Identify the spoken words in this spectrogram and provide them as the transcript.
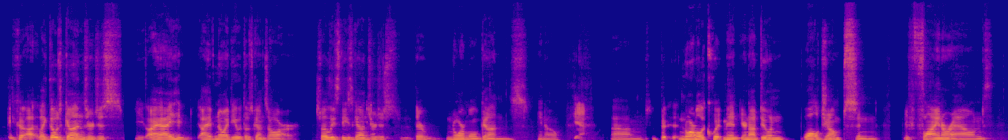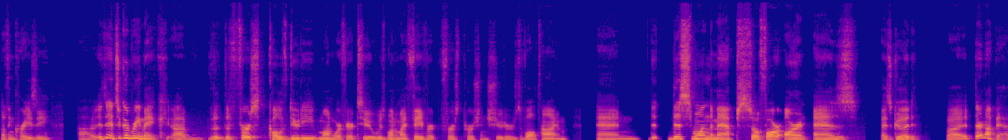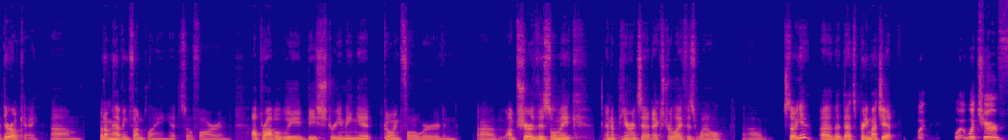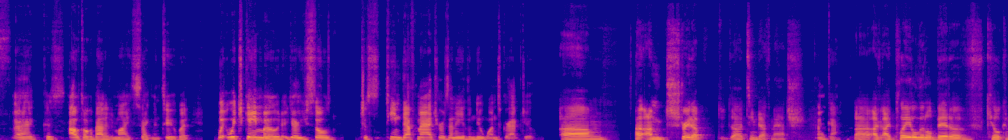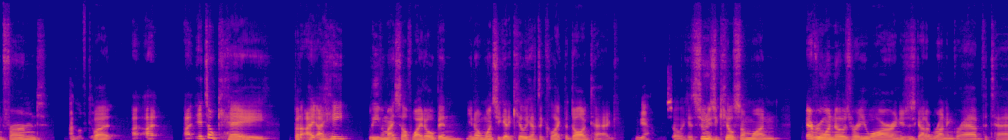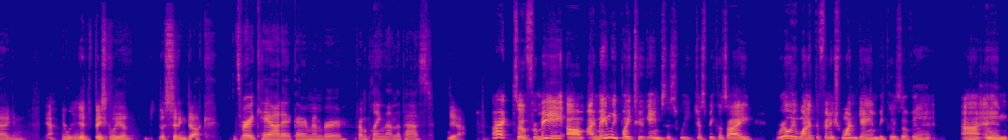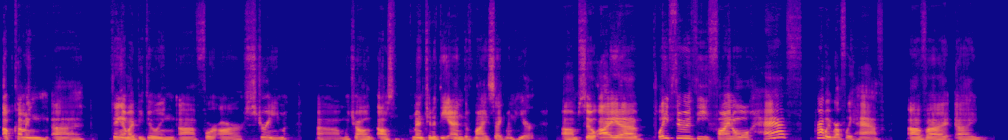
because like those guns are just I, I I have no idea what those guns are. So at least these guns are just they're normal guns, you know. Yeah. Um, normal equipment. You're not doing wall jumps and flying around. Nothing crazy. Uh, it's, it's a good remake. Uh, the the first Call of Duty Modern Warfare 2 was one of my favorite first person shooters of all time, and th- this one the maps so far aren't as as good, but they're not bad. They're okay. Um, but I'm having fun playing it so far, and I'll probably be streaming it going forward, and uh, I'm sure this will make an appearance at Extra Life as well. Uh, so yeah, uh, that, that's pretty much it. what, what's your? Because I'll talk about it in my segment too. But wh- which game mode are you still just team deathmatch, or has any of the new ones grabbed you? Um, I, I'm straight up uh, team deathmatch. Okay, Uh, I, I played a little bit of Kill Confirmed, I love Kill. but I, I, I it's okay. But I, I hate leaving myself wide open. You know, once you get a kill, you have to collect the dog tag. Yeah. So like as soon as you kill someone, everyone knows where you are, and you just got to run and grab the tag, and Yeah. it- it's basically a, a sitting duck. It's very chaotic. I remember from playing that in the past. Yeah. All right. So for me, um, I mainly played two games this week just because I really wanted to finish one game because of a, uh, an upcoming uh, thing I might be doing uh, for our stream, um, which I'll, I'll mention at the end of my segment here. Um, so I uh, played through the final half, probably roughly half, of uh, uh,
